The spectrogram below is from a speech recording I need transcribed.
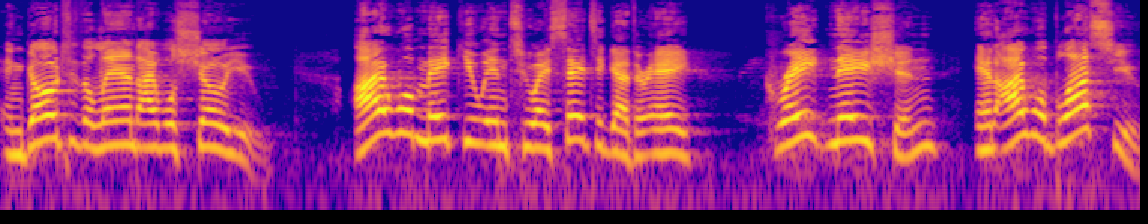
and go to the land I will show you. I will make you into a, say together, a great nation, and I will bless you.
